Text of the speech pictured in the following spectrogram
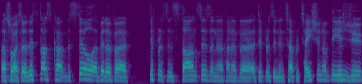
That's right. So this does kind of, there's still a bit of a difference in stances and a kind of a, a difference in interpretation of the mm. issue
